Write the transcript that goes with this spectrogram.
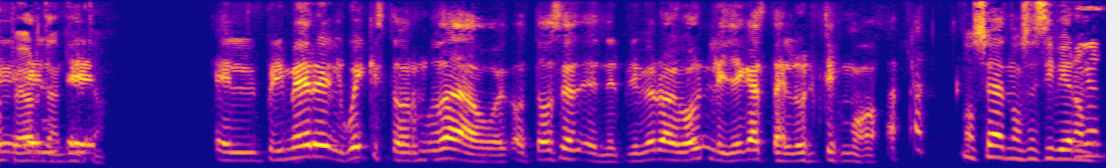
Eh, peor el- tantito. El primer, el güey que estornuda o, o tose en el primer vagón le llega hasta el último. O sea, no sé si vieron,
